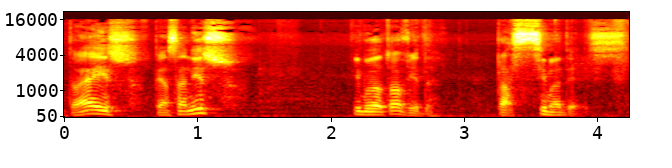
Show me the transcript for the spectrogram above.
Então é isso. Pensa nisso e muda a tua vida. Para cima deles.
